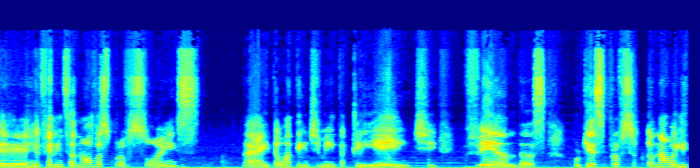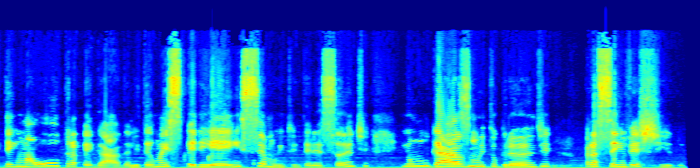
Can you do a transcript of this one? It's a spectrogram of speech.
é, referentes a novas profissões, né? Então, atendimento a cliente, vendas, porque esse profissional ele tem uma outra pegada, ele tem uma experiência muito interessante e um gás muito grande para ser investido.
